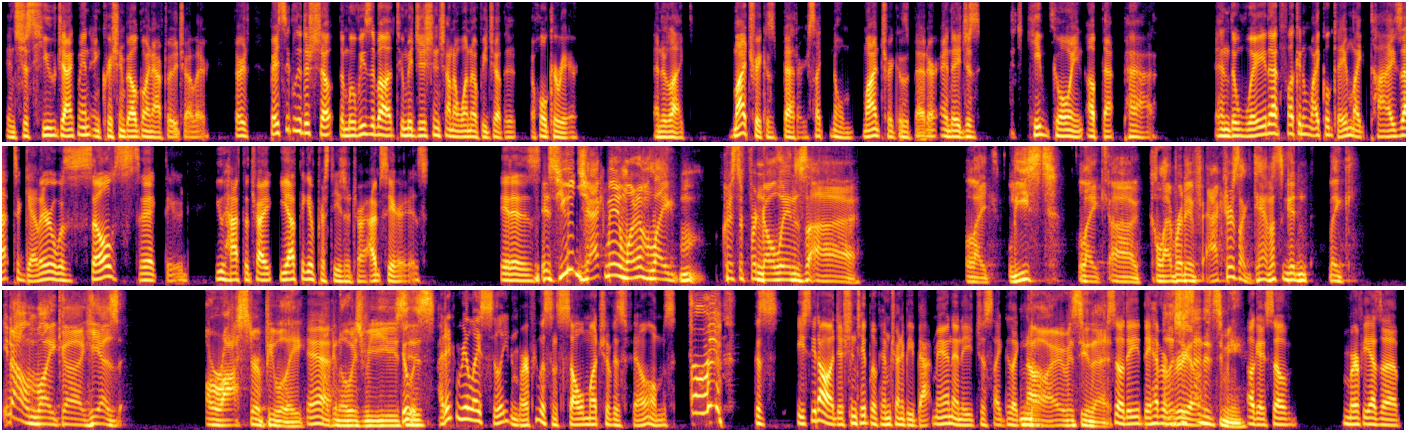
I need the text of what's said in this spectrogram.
And it's just Hugh Jackman and Christian Bale going after each other. They're basically the show. The movie's about two magicians trying to one up each other their whole career, and they're like, "My trick is better." It's like, "No, my trick is better," and they just keep going up that path. And the way that fucking Michael Caine like ties that together was so sick, dude. You have to try. You have to give Prestige a try. I'm serious. It is. is Hugh Jackman one of like Christopher Nolan's uh like least like uh collaborative actors? Like, damn, that's a good like you know, like uh he has a roster of people that he Yeah. fucking always Dude, reuses. I didn't realize Cillian Murphy was in so much of his films because you see that audition tape of him trying to be Batman, and he just like like No, no. I haven't seen that. So they they have a Unless you reel. send it to me. Okay, so Murphy has a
